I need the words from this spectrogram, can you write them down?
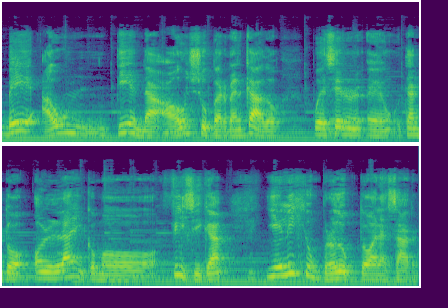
ve a una tienda a un supermercado, puede ser eh, tanto online como física, y elige un producto al azar.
